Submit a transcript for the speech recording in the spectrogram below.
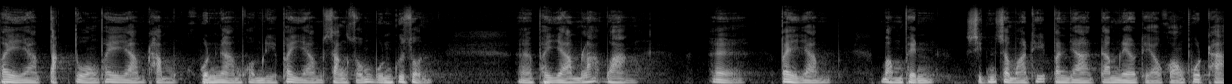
พยายามตักตวงพยายามทำ คุณงามความดี พยายามสั่งสมบุญกุศล พยายามละวาง พยายามบำเพ็ญศีลสมาธิปัญญาตามแนวแถวของพุทธะ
